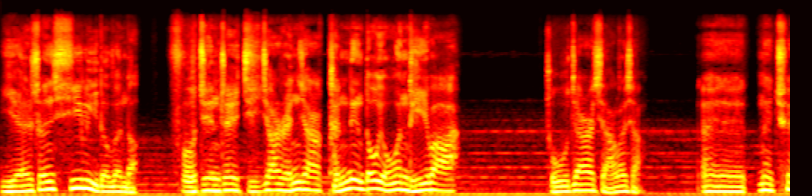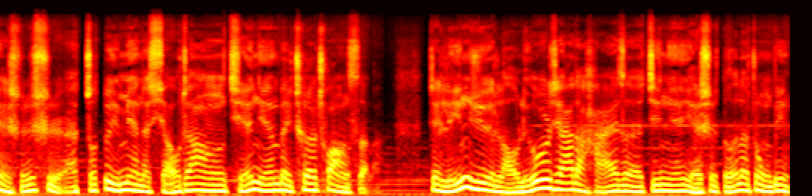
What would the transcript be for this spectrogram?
眼神犀利地问道：“附近这几家人家肯定都有问题吧？”主家想了想，“呃，那确实是啊。坐对面的小张前年被车撞死了，这邻居老刘家的孩子今年也是得了重病。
